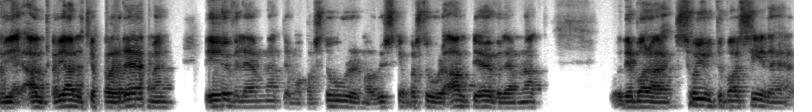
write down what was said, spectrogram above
vi, allt, vi aldrig ska vara där, men det är överlämnat. De har pastorer, de har ryska pastorer, allt är överlämnat. Och det är bara så ut att bara se det här.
